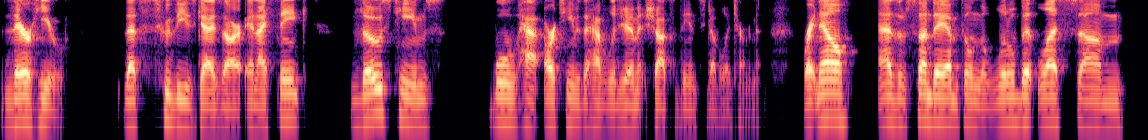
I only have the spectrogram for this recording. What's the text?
They're here. That's who these guys are, and I think those teams will have are teams that have legitimate shots at the NCAA tournament. Right now, as of Sunday, I'm feeling a little bit less um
